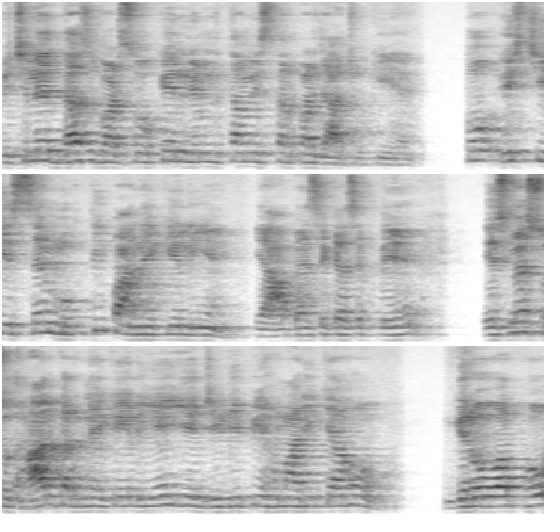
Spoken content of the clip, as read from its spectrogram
पिछले दस वर्षों के निम्नतम स्तर पर जा चुकी है। तो इस चीज़ से मुक्ति पाने के लिए, या आप ऐसे कह सकते हैं, इसमें सुधार करने के लिए ये जीडीपी हमारी क्या हो? ग्रो अप हो,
